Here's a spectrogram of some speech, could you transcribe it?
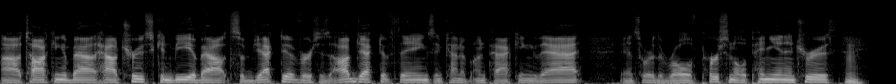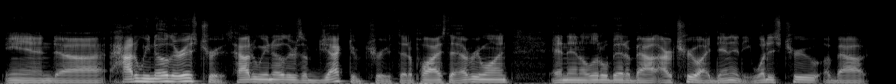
uh, talking about how truths can be about subjective versus objective things and kind of unpacking that and sort of the role of personal opinion in truth. Hmm. And uh, how do we know there is truth? How do we know there's objective truth that applies to everyone? And then a little bit about our true identity. What is true about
